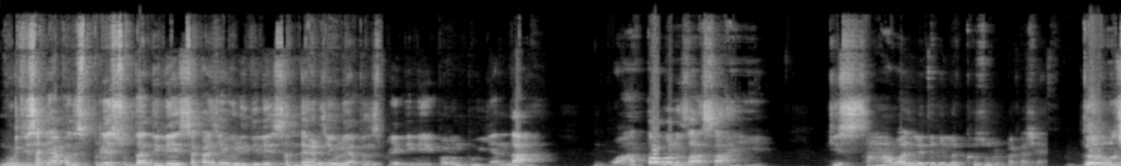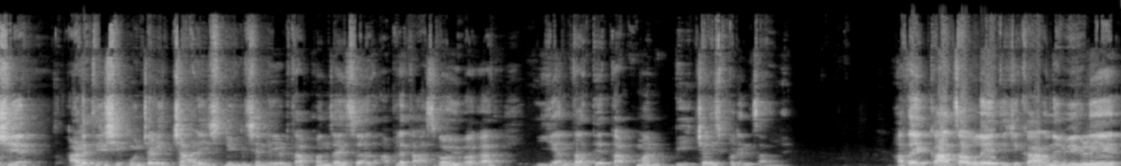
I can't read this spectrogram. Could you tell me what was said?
उडतीसाठी आपण स्प्रे सुद्धा दिले सकाळच्या वेळी दिले संध्याकाळच्या वेळी आपण स्प्रे दिले परंतु यंदा वातावरणच असं आहे की सहा वाजले तरी लख सूर्यप्रकाश आहे. दरवर्षी अडतीस एकोणचाळीस चाळीस डिग्री सेंटीग्रेड तापमान जायचं आपल्या तासगाव विभागात यंदा ते तापमान बेचाळीस पर्यंत चाललंय. आता हे का चाललंय? त्याची कारणे वेगळी आहेत.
